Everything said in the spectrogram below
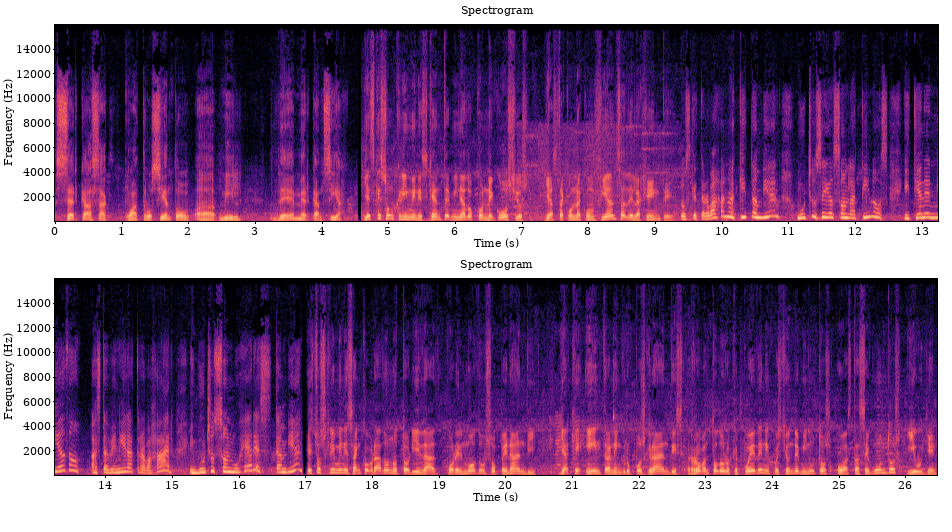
cerca a 400 mil de mercancía. Y es que son crímenes que han terminado con negocios y hasta con la confianza de la gente. Los que trabajan aquí también, muchos de ellos son latinos y tienen miedo hasta venir a trabajar y muchos son mujeres también. Estos crímenes han cobrado notoriedad por el modus operandi ya que entran en grupos grandes, roban todo lo que pueden en cuestión de minutos o hasta segundos y huyen.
